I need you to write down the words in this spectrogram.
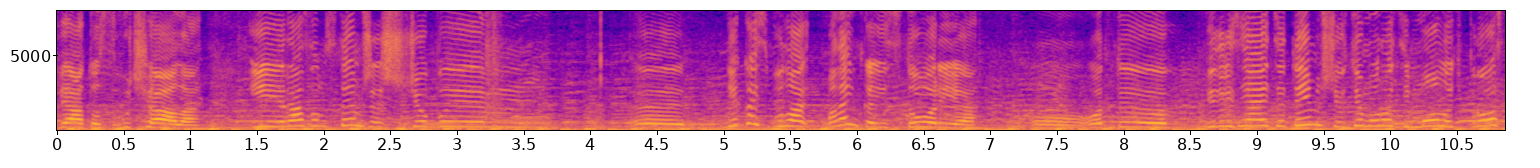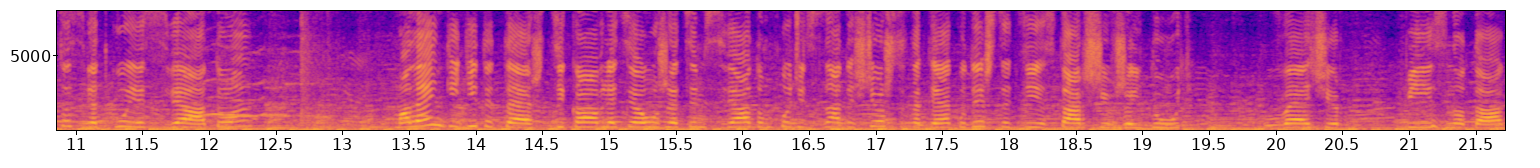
свято звучала. І разом з тим же, щоб е, якась була маленька історія. От е, відрізняється тим, що в цьому році молодь просто святкує свято. Маленькі діти теж цікавляться уже цим святом, хочуть знати, що ж це таке, куди ж це ці старші вже йдуть ввечір, пізно так.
